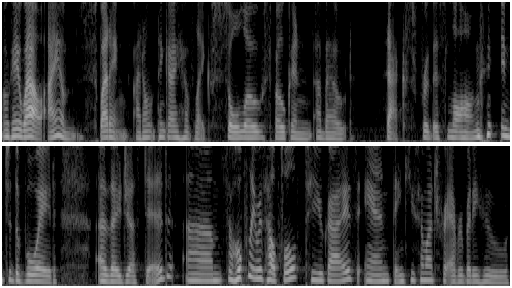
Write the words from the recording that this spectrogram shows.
Okay, wow, I am sweating. I don't think I have like solo spoken about sex for this long into the void as I just did. Um, so hopefully it was helpful to you guys. And thank you so much for everybody who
